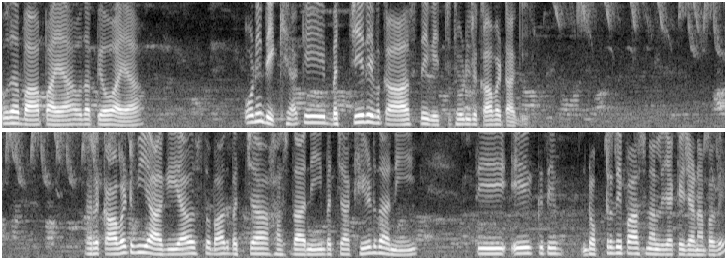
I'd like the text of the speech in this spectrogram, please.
ਉਹਦਾ ਬਾਪ ਆਇਆ, ਉਹਦਾ ਪਿਓ ਆਇਆ। ਉਹਨੇ ਦੇਖਿਆ ਕਿ ਬੱਚੇ ਦੇ ਵਿਕਾਸ ਦੇ ਵਿੱਚ ਥੋੜੀ ਰੁਕਾਵਟ ਆ ਗਈ। ਰੁਕਾਵਟ ਵੀ ਆ ਗਈ ਆ, ਉਸ ਤੋਂ ਬਾਅਦ ਬੱਚਾ ਹੱਸਦਾ ਨਹੀਂ, ਬੱਚਾ ਖੇਡਦਾ ਨਹੀਂ, ਤੇ ਇਹ ਕਿਤੇ ਡਾਕਟਰ ਦੇ ਪਾਸ ਨਾਲ ਲਿਜਾ ਕੇ ਜਾਣਾ ਪਵੇ।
